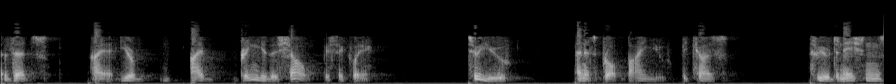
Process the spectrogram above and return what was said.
that I, you're I bring you the show, basically, to you, and it's brought by you, because through your donations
